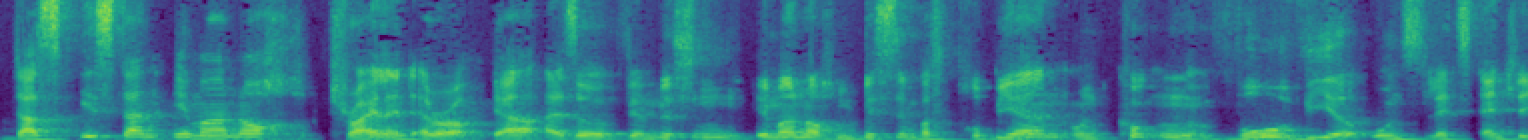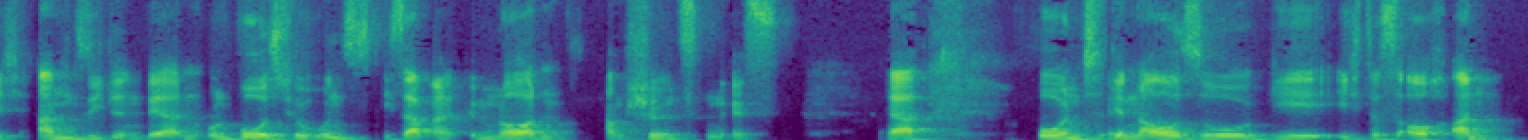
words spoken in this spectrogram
das ist dann immer noch Trial and Error. Ja, also wir müssen immer noch ein bisschen was probieren und gucken, wo wir uns letztendlich ansiedeln werden und wo es für uns, ich sag mal, im Norden am schönsten ist. Ja, und genau so gehe ich das auch an.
